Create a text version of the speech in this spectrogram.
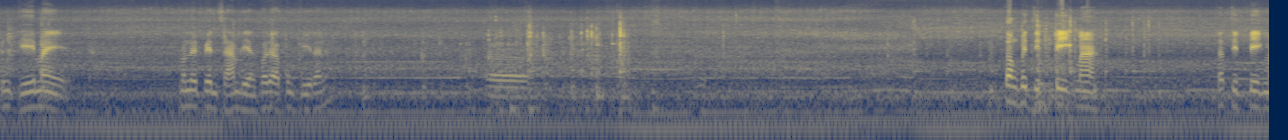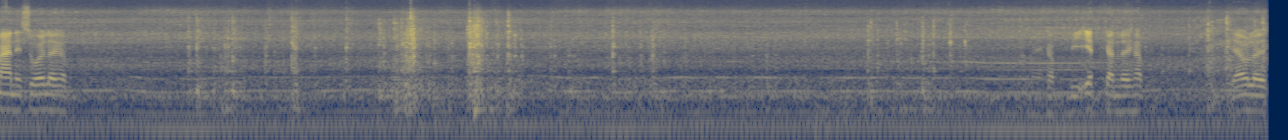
ปุ้งกีไม่ มันไม่เป็นสามเหลี่ยมเขาเรียกว่าปุ้งกีแล้วนะเออต้องไปติดปีกมา ถ้าติดปีกมาเนี่ยสวยเลยครับนี่ครับ VS กันเลยครับ แจ๋วเลย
